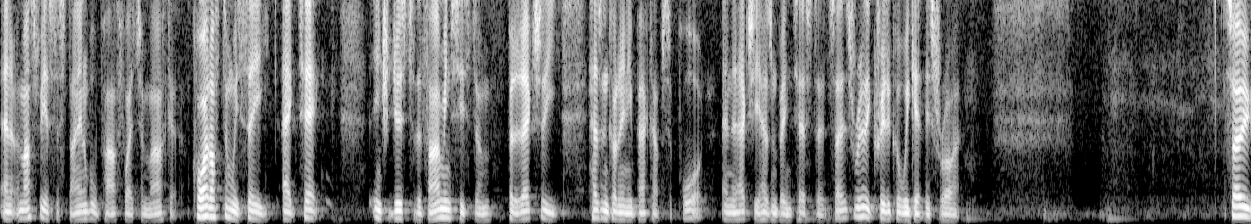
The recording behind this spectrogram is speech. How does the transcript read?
And it must be a sustainable pathway to market. Quite often we see ag tech introduced to the farming system, but it actually hasn't got any backup support and it actually hasn't been tested. So it's really critical we get this right. So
